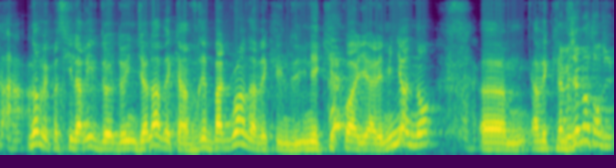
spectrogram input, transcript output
Ah, non, mais parce qu'il arrive de, de Indiana avec un vrai background, avec une, une équipe, quoi. Elle est mignonne, non? Euh, avec une- jamais entendu.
